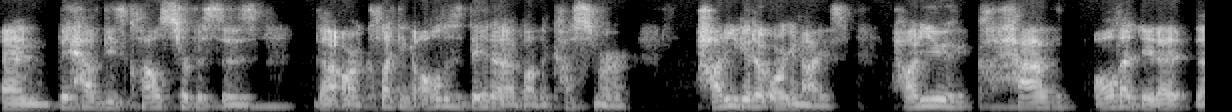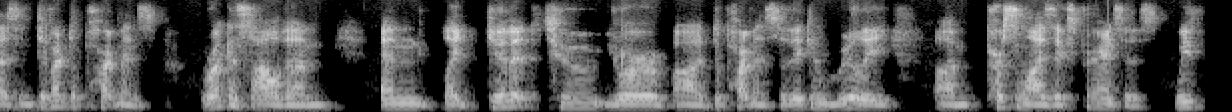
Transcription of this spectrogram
And they have these cloud services that are collecting all this data about the customer, how do you get it organized? How do you have all that data that's in different departments, reconcile them, and like give it to your uh, department so they can really um, personalize the experiences. We've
